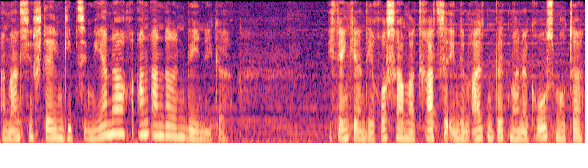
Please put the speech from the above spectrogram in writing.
An manchen Stellen gibt sie mehr nach, an anderen weniger. Ich denke an die Rosshaar-Matratze in dem alten Bett meiner Großmutter.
